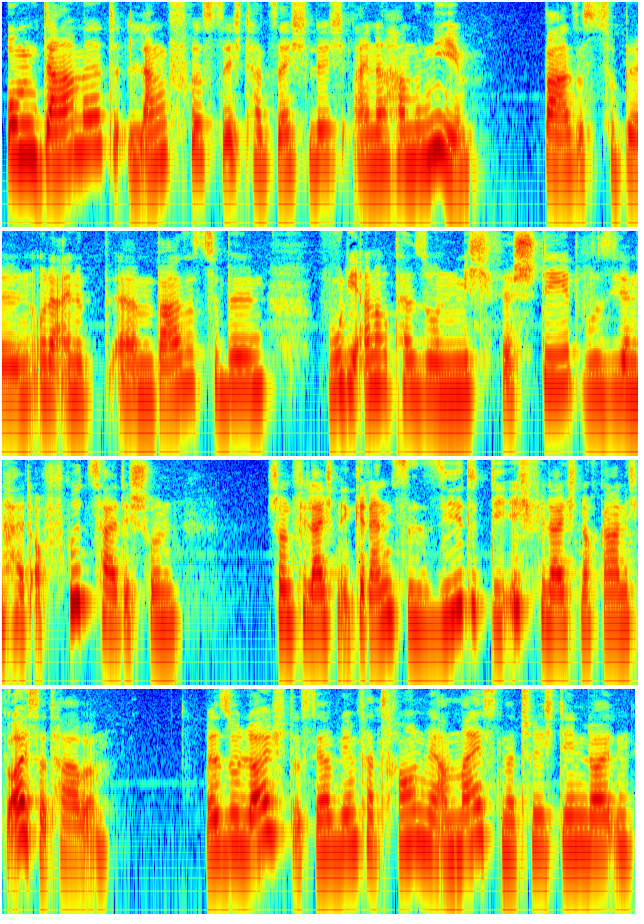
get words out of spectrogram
um damit langfristig tatsächlich eine Harmoniebasis zu bilden oder eine ähm, Basis zu bilden, wo die andere Person mich versteht, wo sie dann halt auch frühzeitig schon, schon vielleicht eine Grenze sieht, die ich vielleicht noch gar nicht geäußert habe. Weil so läuft es, ja. Wem vertrauen wir am meisten? Natürlich den Leuten,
